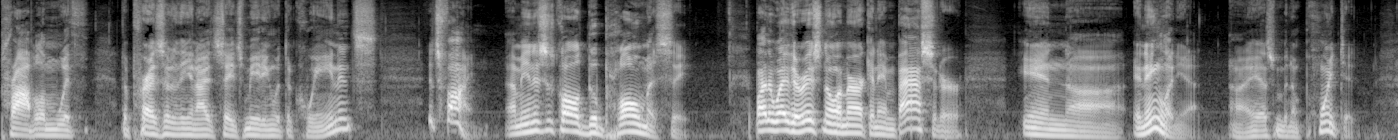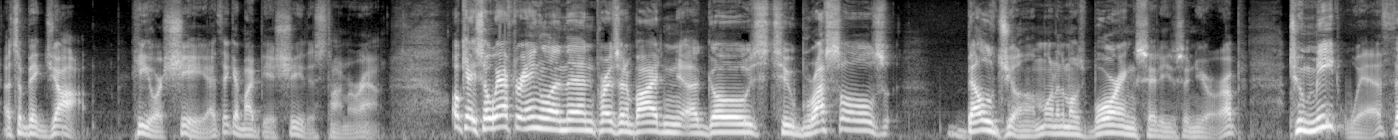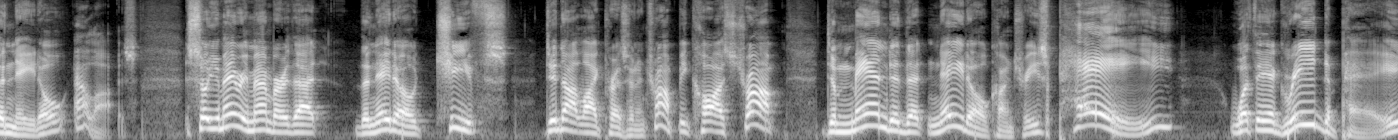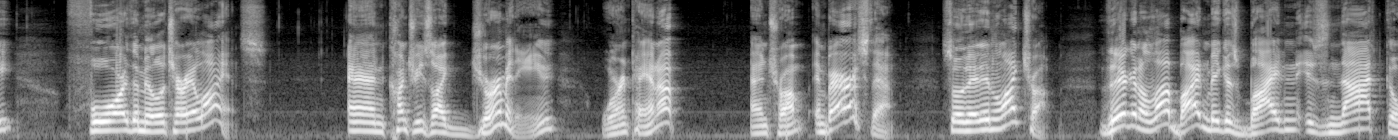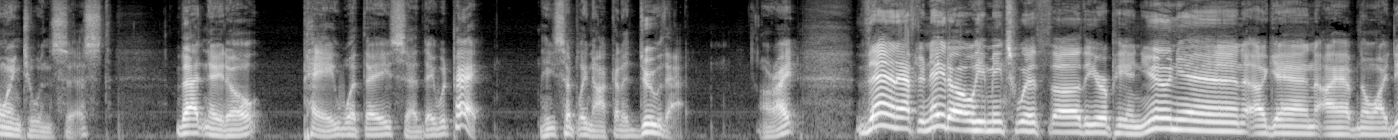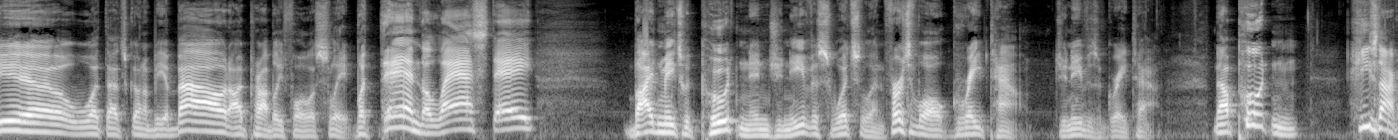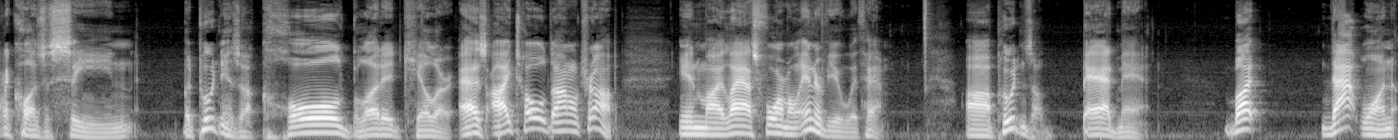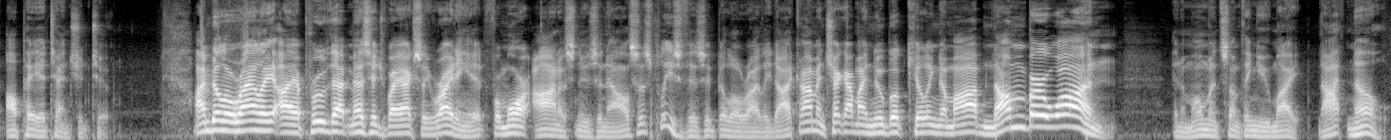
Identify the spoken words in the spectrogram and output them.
problem with the president of the United States meeting with the Queen. It's it's fine. I mean, this is called diplomacy. By the way, there is no American ambassador in uh, in England yet. Uh, he hasn't been appointed. That's a big job. He or she. I think it might be a she this time around. Okay, so after England, then President Biden uh, goes to Brussels, Belgium, one of the most boring cities in Europe, to meet with the NATO allies. So you may remember that the NATO chiefs did not like President Trump because Trump demanded that NATO countries pay what they agreed to pay for the military alliance. And countries like Germany weren't paying up, and Trump embarrassed them. So they didn't like Trump. They're going to love Biden because Biden is not going to insist that NATO pay what they said they would pay. He's simply not going to do that. All right. Then after NATO, he meets with uh, the European Union. Again, I have no idea what that's going to be about. I'd probably fall asleep. But then the last day, Biden meets with Putin in Geneva, Switzerland. First of all, great town. Geneva is a great town. Now, Putin, he's not going to cause a scene, but Putin is a cold blooded killer, as I told Donald Trump in my last formal interview with him. Uh, Putin's a bad man. But that one I'll pay attention to. I'm Bill O'Reilly. I approve that message by actually writing it. For more honest news analysis, please visit BillO'Reilly.com and check out my new book, Killing the Mob, number one. In a moment, something you might not know.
